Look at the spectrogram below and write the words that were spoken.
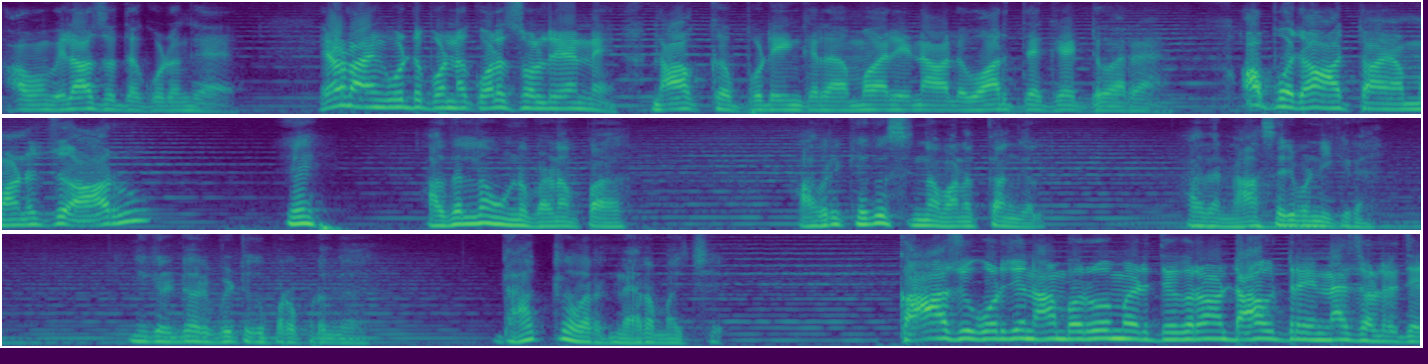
அவன் விலாசத்தை கொடுங்க. ஏடா எங்கள் வீட்டு பொண்ணை குறை சொல்கிறேன்னு நாக்க பிடிங்கிற மாதிரி நாலு வார்த்தை கேட்டு வரேன். அப்போதான் அத்தான் என் மனசு ஆறும் ஏய் அதெல்லாம் ஒன்றும் வேணாம்ப்பா. அவருக்கு ஏதோ சின்ன வனத்தாங்கல். அதை நான் சரி பண்ணிக்கிறேன். நீங்கள் ரெண்டு பேரும் வீட்டுக்கு புறப்படுங்க. டாக்டர் வர நேரமாச்சு காசு கொடுத்து நாம் ரூம் எடுத்துக்கிறோம். டாக்டர் என்ன சொல்கிறது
